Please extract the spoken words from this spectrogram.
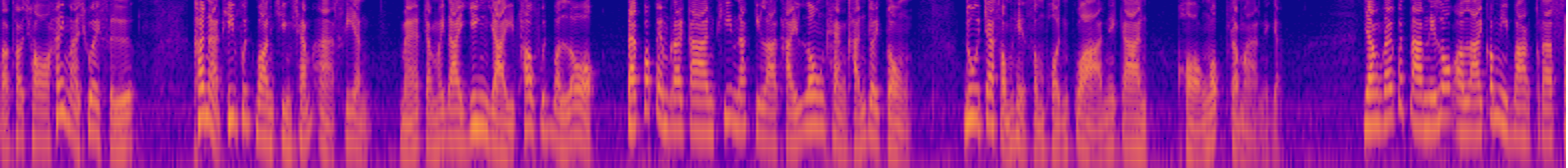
สทช ให้มาช่วยซื้อ ขณะที่ฟุตบอลชิงแชมป์อาเซียน แม้จะไม่ได้ยิ่งใหญ่เท่าฟุตบอลโลก แต่ก็เป็นรายการที่นักกีฬาไทยลงแข่งขันโดยตรง ดูจะสมเหตุสมผลกว่าในการของงบประมาณนะครับอย่างไรก็ตามในโลกออนไลน์ก็มีบางกระแส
